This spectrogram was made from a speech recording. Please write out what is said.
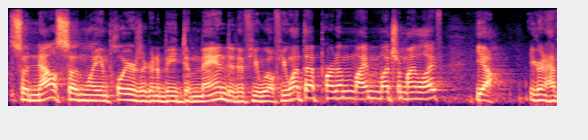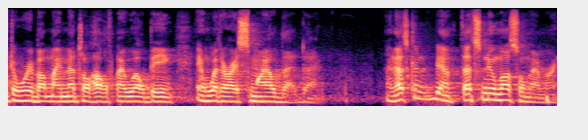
So now suddenly employers are going to be demanded, if you will. If you want that part of my much of my life, yeah, you're going to have to worry about my mental health, my well-being, and whether I smiled that day. And that's going to, yeah, that's new muscle memory.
